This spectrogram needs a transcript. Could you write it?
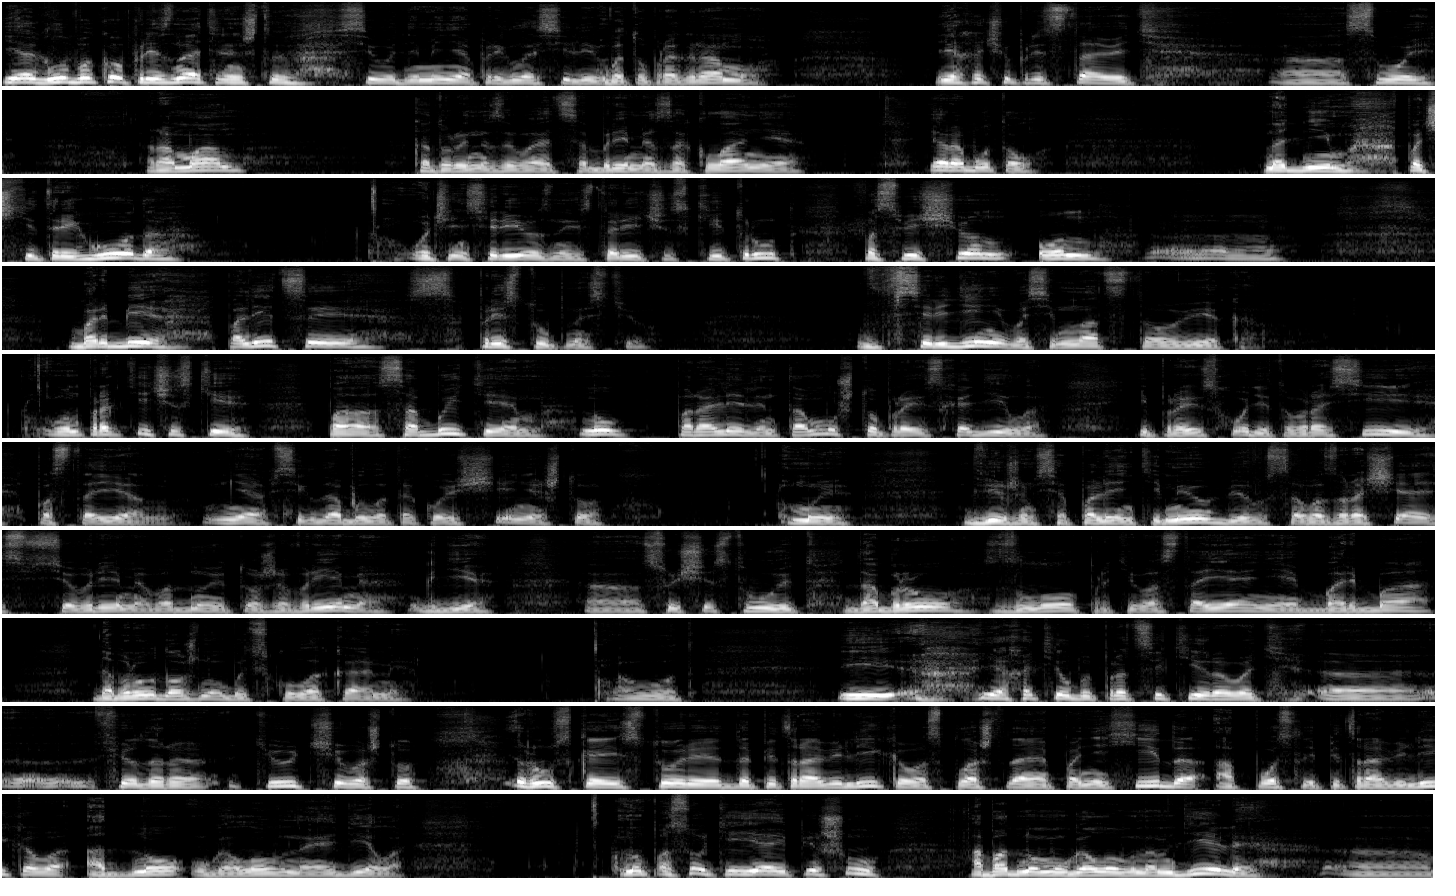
Я глубоко признателен, что сегодня меня пригласили в эту программу. Я хочу представить э, свой роман, который называется «Бремя заклания». Я работал над ним почти три года. Очень серьезный исторический труд. Посвящен он э, борьбе полиции с преступностью в середине XVIII века – он практически по событиям, ну, параллелен тому, что происходило и происходит в России постоянно. У меня всегда было такое ощущение, что мы движемся по ленте Мёбиуса, возвращаясь все время в одно и то же время, где э, существует добро, зло, противостояние, борьба. Добро должно быть с кулаками. Вот. И я хотел бы процитировать э, Федора Тютчева, что русская история до Петра Великого сплошная панихида, а после Петра Великого одно уголовное дело. Ну, по сути, я и пишу об одном уголовном деле, э,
